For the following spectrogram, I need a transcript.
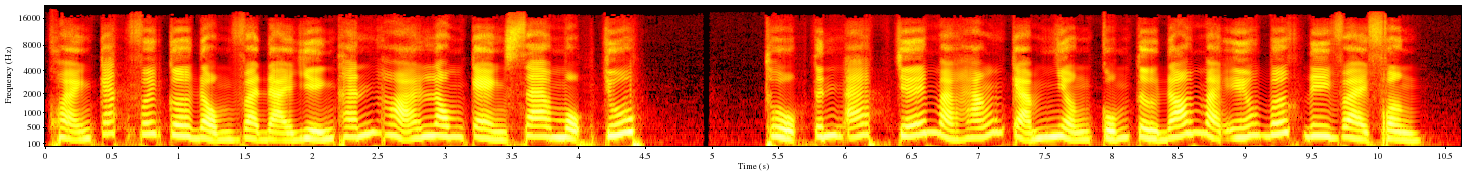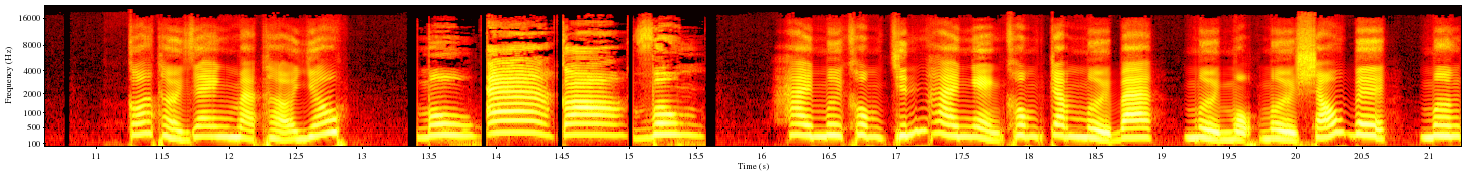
Khoảng cách với cơ động và đại diện Thánh Hỏa Long càng xa một chút. Thuộc tính áp chế mà hắn cảm nhận cũng từ đó mà yếu bớt đi vài phần. Có thời gian mà thở dốc. Mu A Co Vung. 2009 2013 11 16 b. Mơn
